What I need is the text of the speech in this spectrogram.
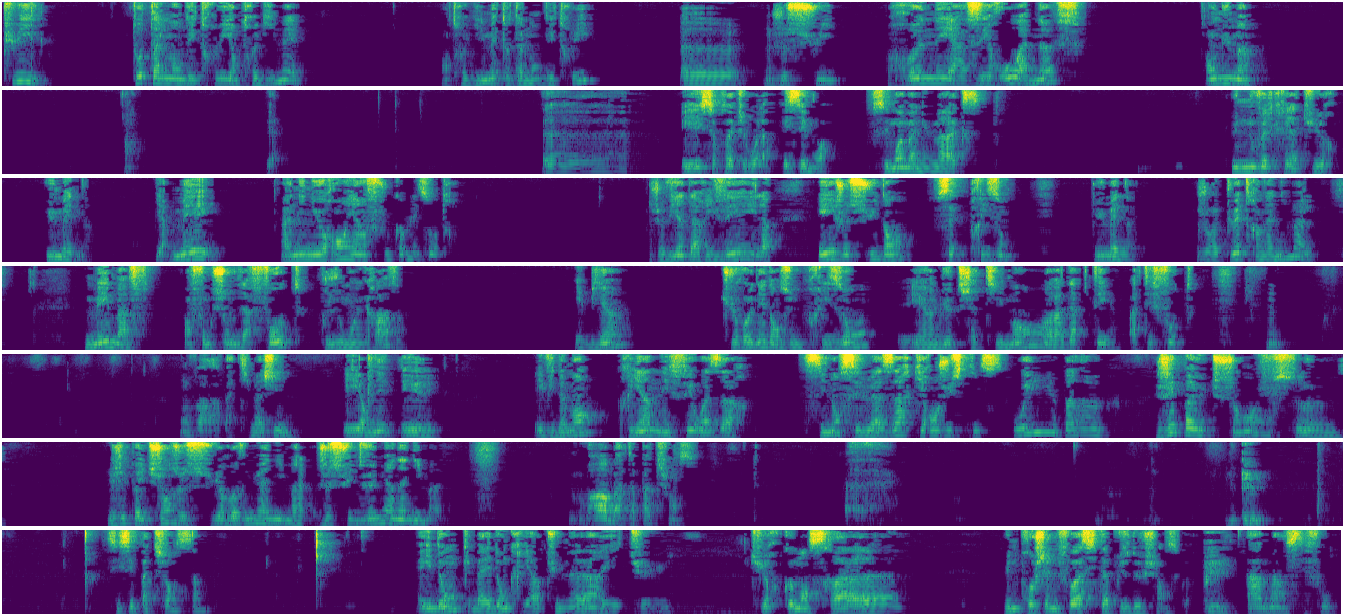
Puis, totalement détruit, entre guillemets, entre guillemets, totalement détruit, euh, je suis rené à zéro, à neuf, en humain. Euh, et c'est pour ça que je, voilà, et c'est moi. C'est moi Manu Max, une nouvelle créature humaine. Mais un ignorant et un fou comme les autres. Je viens d'arriver là, et je suis dans cette prison humaine. J'aurais pu être un animal. Mais ma, en fonction de la faute, plus ou moins grave, eh bien, tu renais dans une prison et un lieu de châtiment adapté à tes fautes. Hmm. On va, bah. Et on est, et évidemment, rien n'est fait au hasard. Sinon, c'est le hasard qui rend justice. Oui, bah, j'ai pas eu de chance. Euh, j'ai pas eu de chance, je suis revenu animal. Je suis devenu un animal. Ah bah t'as pas de chance. si c'est pas de chance, hein. Et donc, bah donc rien, tu meurs et tu, tu recommenceras euh, une prochaine fois si t'as plus de chance, quoi. Ah mince, c'est fou.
